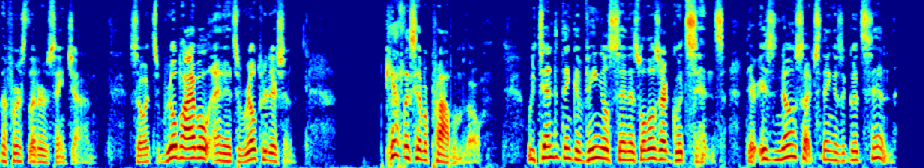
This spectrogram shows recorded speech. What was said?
the first letter of St. John. So it's real Bible and it's real tradition. Catholics have a problem, though. We tend to think of venial sin as, well, those are good sins. There is no such thing as a good sin.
